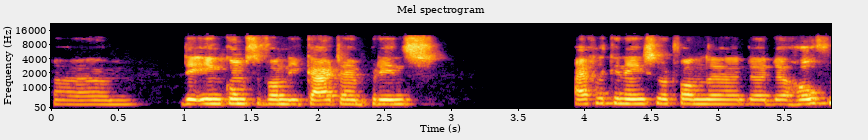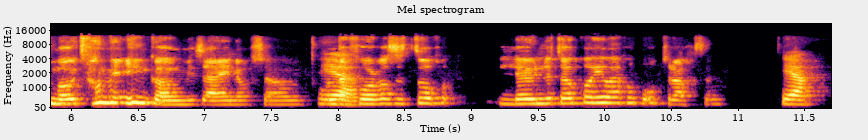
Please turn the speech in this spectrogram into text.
ehm, de inkomsten van die kaarten en prints eigenlijk ineens een soort van de, de, de hoofdmoot van mijn inkomen zijn of zo. Want Ja. daarvoor was het toch, leunde het ook wel heel erg op opdrachten. ja,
